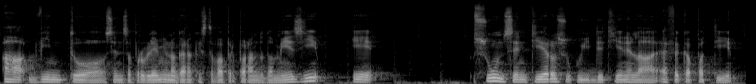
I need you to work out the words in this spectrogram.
ha vinto senza problemi una gara che stava preparando da mesi e su un sentiero su cui detiene la FKT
